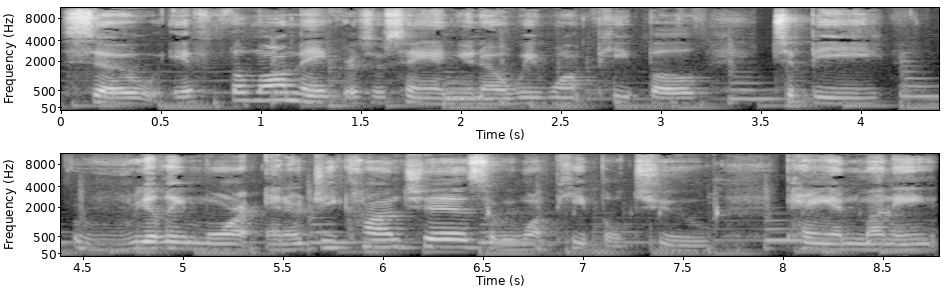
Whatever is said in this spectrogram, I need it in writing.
So if the lawmakers are saying, you know, we want people to be really more energy conscious or we want people to pay in money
